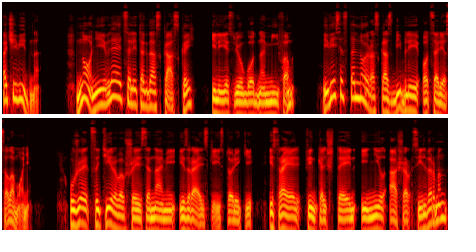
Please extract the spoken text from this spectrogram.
очевидно. Но не является ли тогда сказкой, или, если угодно, мифом, и весь остальной рассказ Библии о царе Соломоне? Уже цитировавшиеся нами израильские историки Исраэль Финкельштейн и Нил Ашер Сильверман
